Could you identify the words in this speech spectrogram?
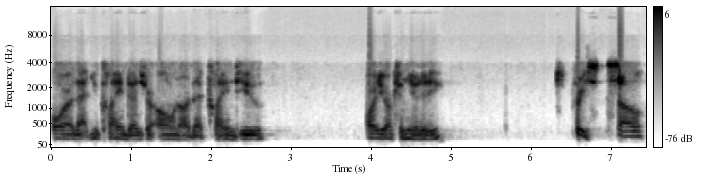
or that you claimed as your own or that claimed you or your community. Priest. So,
